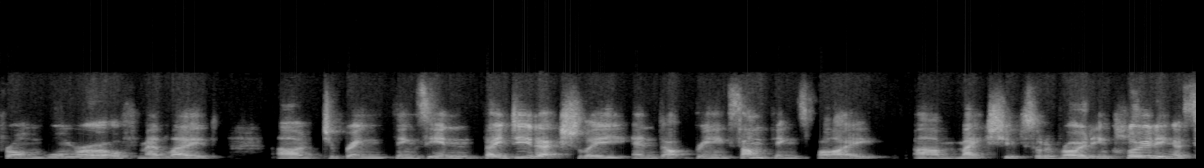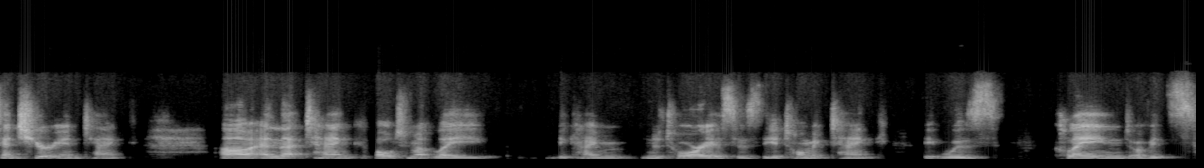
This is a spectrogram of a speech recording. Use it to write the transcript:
from Woomera or from Adelaide uh, to bring things in. They did actually end up bringing some things by um, makeshift sort of road, including a Centurion tank. Uh, and that tank ultimately became notorious as the atomic tank. It was cleaned of its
